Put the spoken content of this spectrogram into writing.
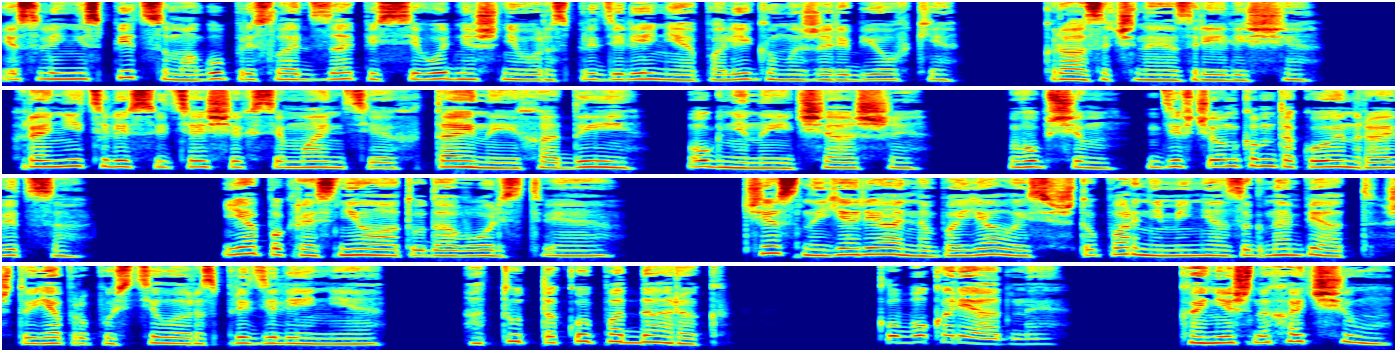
Если не спится, могу прислать запись сегодняшнего распределения по лигам и жеребьевки. Красочное зрелище. Хранители в светящихся мантиях, тайные ходы, огненные чаши. В общем, девчонкам такое нравится. Я покраснела от удовольствия, Честно, я реально боялась, что парни меня загнобят, что я пропустила распределение. А тут такой подарок. Клубок Ариадны. Конечно, хочу.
